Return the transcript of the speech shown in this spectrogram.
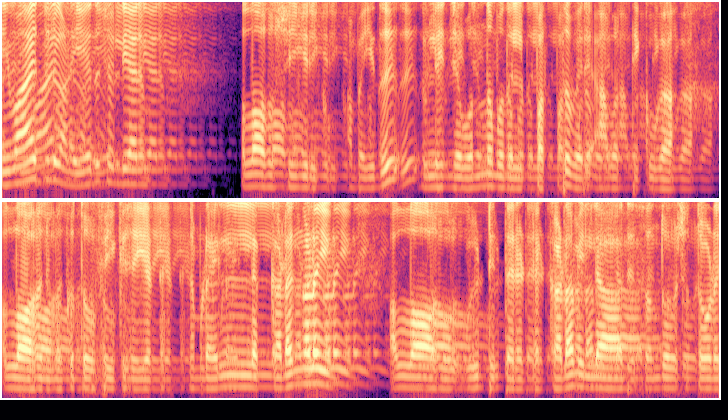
രീവായത്തിലും കാണാം. ഏത് ചൊല്ലിയാലും അള്ളാഹു സ്വീകരിക്കും. അപ്പൊ ഇത് ദുൽഹിജ്ജ ഒന്ന് മുതൽ പത്ത് വരെ ആവർത്തിക്കുക. അള്ളാഹു നമുക്ക് തോഫീക്ക് ചെയ്യട്ടെ. നമ്മുടെ എല്ലാ കടങ്ങളെയും അള്ളാഹു വീട്ടിൽ തരട്ടെ കടമില്ലാതെ സന്തോഷത്തോടെ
